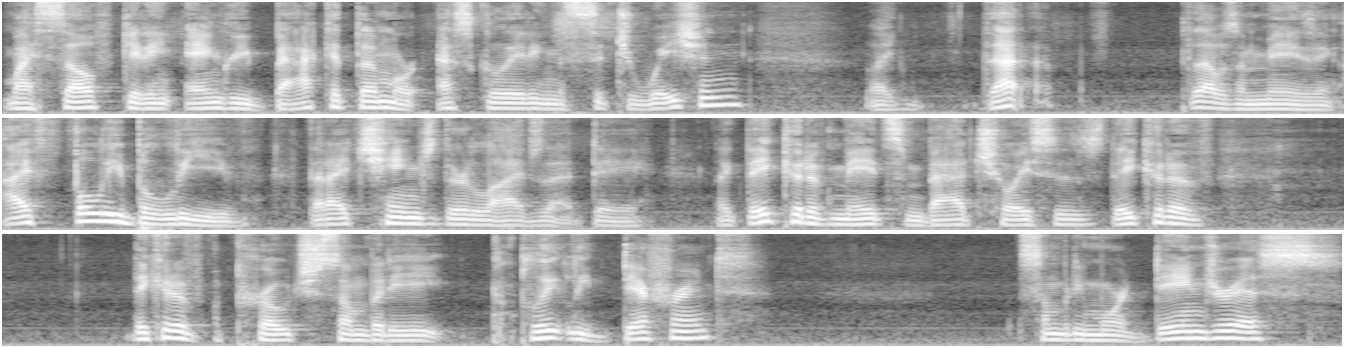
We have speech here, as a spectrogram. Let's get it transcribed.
myself getting angry back at them or escalating the situation, like that that was amazing. I fully believe that I changed their lives that day. Like they could have made some bad choices. They could have they could have approached somebody completely different, somebody more dangerous.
